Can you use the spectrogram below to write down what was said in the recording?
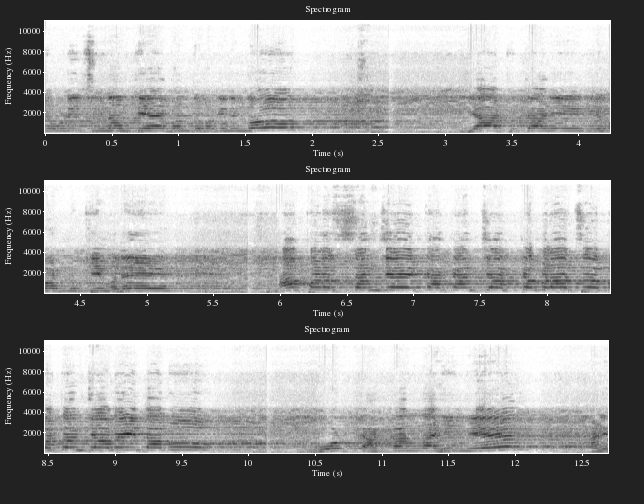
एवढीच विनंती आहे बंधू भगिनींनो. या ठिकाणी निवडणुकीमध्ये आपण संजय काकांच्या कमळाचं बटन ज्यावेळी दाबू वोट काकांनाही मिळेल आणि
